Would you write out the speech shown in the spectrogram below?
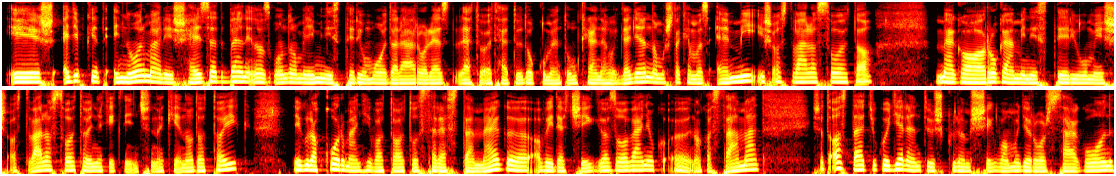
és egyébként egy normális helyzetben én azt gondolom, hogy egy minisztérium oldaláról ez letölthető dokumentum kellene, hogy legyen. Na most nekem az EMMI is azt válaszolta, meg a Rogán minisztérium is azt válaszolta, hogy nekik nincsenek ilyen adataik. Végül a kormányhivataltól szereztem meg a védettségigazolványoknak a számát, és hát azt látjuk, hogy jelentős különbség van Magyarországon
